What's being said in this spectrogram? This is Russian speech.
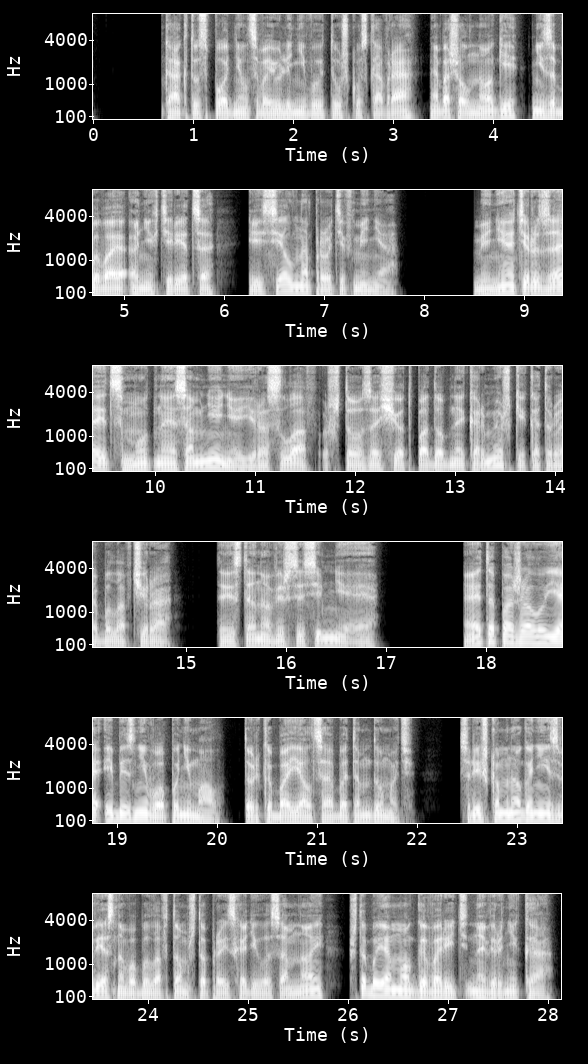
Кактус поднял свою ленивую тушку с ковра, обошел ноги, не забывая о них тереться, и сел напротив меня. Меня терзает смутное сомнение, Ярослав, что за счет подобной кормежки, которая была вчера, ты становишься сильнее. Это, пожалуй, я и без него понимал, только боялся об этом думать. Слишком много неизвестного было в том, что происходило со мной, чтобы я мог говорить наверняка.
